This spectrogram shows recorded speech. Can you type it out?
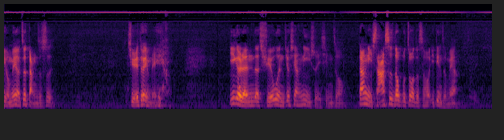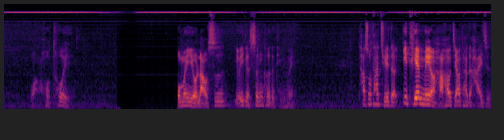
有没有这档子事？绝对没有。一个人的学问就像逆水行舟，当你啥事都不做的时候，一定怎么样？往后退。我们有老师有一个深刻的体会，他说他觉得一天没有好好教他的孩子。”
